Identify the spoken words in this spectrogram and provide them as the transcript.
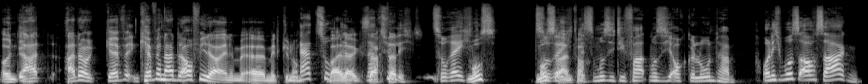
Und ich, hat, hat auch, Kevin, Kevin hat auch wieder eine äh, mitgenommen. ja, zu, weil er gesagt natürlich, hat, zu Recht. muss. zu Muss Recht. einfach. Das muss ich, die Fahrt muss ich auch gelohnt haben. Und ich muss auch sagen,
